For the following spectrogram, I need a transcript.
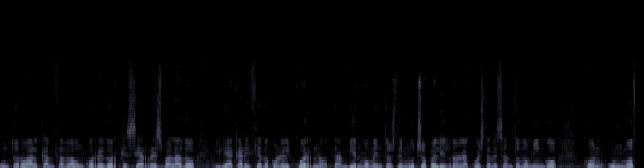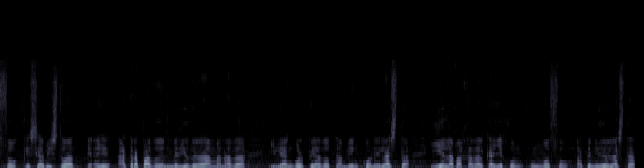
un toro ha alcanzado a un corredor que se ha resbalado y le ha acariciado con el cuerno. También momentos de mucho peligro en la cuesta de Santo Domingo con un mozo que se ha visto eh, atrapado en medio de la manada y le han golpeado también con el asta. Y en la bajada al callejón un mozo ha tenido el asta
